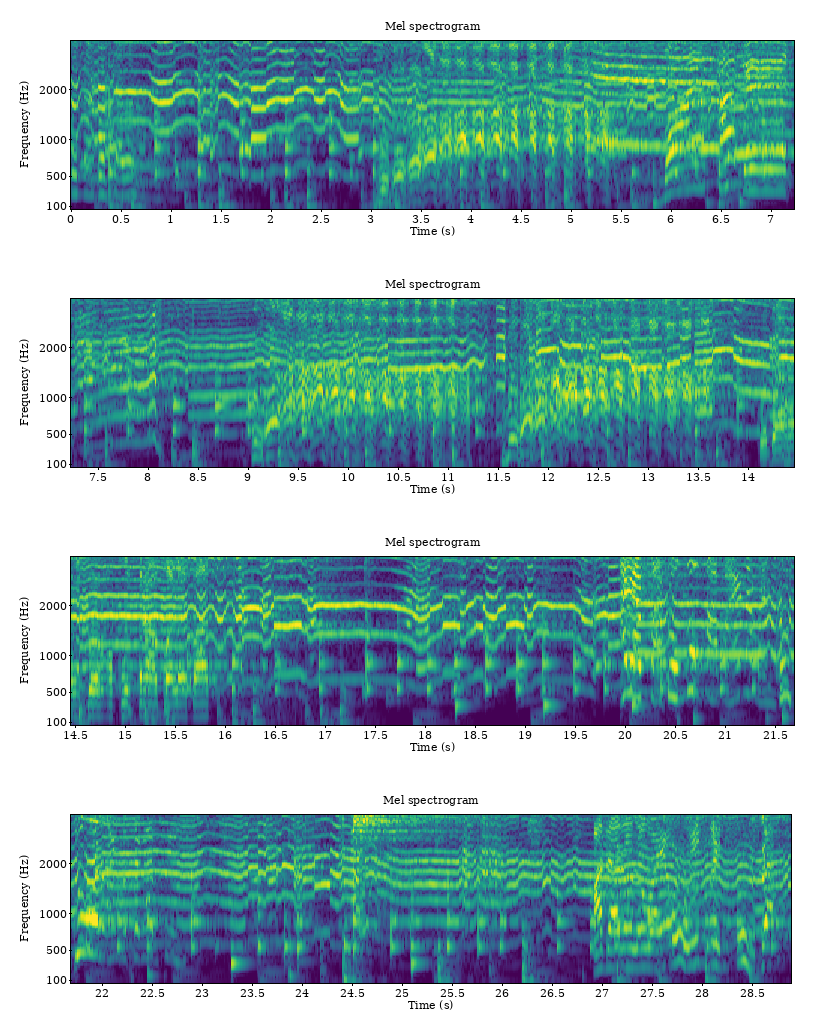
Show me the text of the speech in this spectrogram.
tenaga sawer Moal kaget. Kuda renggong putra balebat. Ayah Pak Dunggung namanya namanya bujur. Ada lelewai uing ring puga.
